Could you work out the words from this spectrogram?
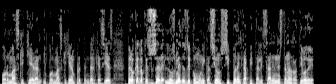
Por más que quieran y por más que quieran pretender que así es. Pero ¿qué es lo que sucede? Los medios de comunicación sí pueden capitalizar en esta narrativa de,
